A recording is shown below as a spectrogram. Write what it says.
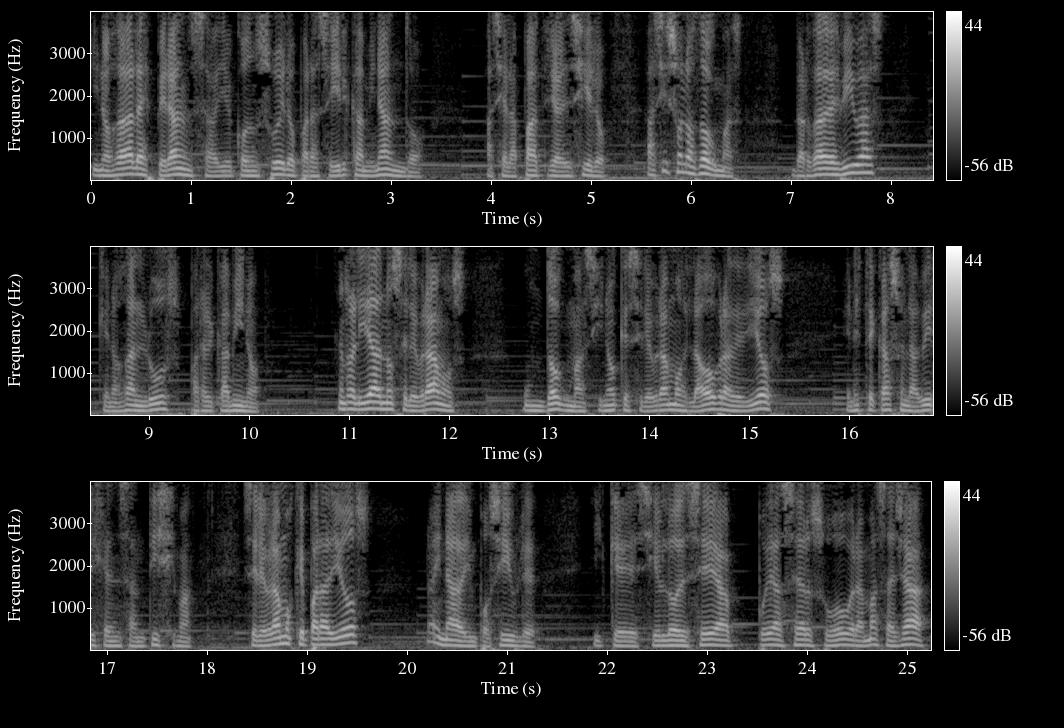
y nos da la esperanza y el consuelo para seguir caminando hacia la patria del cielo. Así son los dogmas, verdades vivas que nos dan luz para el camino. En realidad no celebramos un dogma, sino que celebramos la obra de Dios, en este caso en la Virgen Santísima. Celebramos que para Dios no hay nada imposible y que si Él lo desea puede hacer su obra más allá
